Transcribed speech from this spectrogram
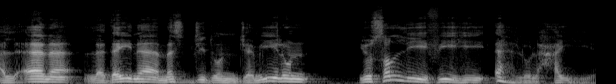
الآن لدينا مسجد جميل يصلي فيه أهل الحي.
